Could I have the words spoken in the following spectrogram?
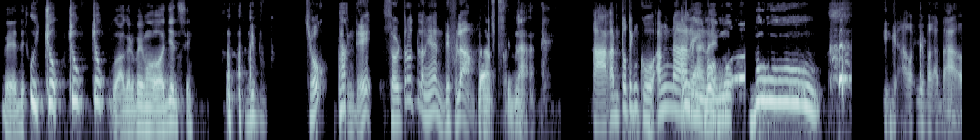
Pwede. Uy, choke, choke, choke. Gagano pa yung mga audience eh. Dif- choke? Pak. Hindi. Sore throat lang yan. Deflam. Na. Kakantutin ko ang Ang nanay, nanay mo. mo. Boo! Ikaw yung mga tao.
